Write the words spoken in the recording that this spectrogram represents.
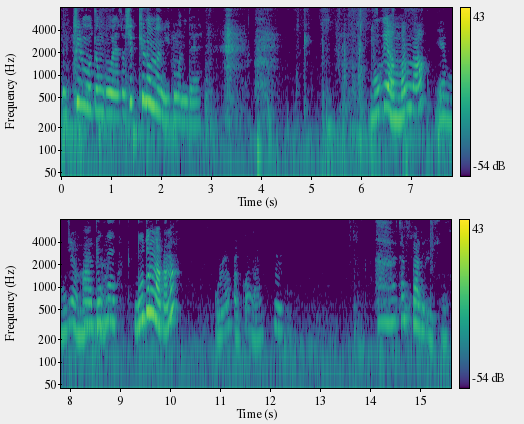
5km 정도에서 10km는 이동한대. 목이 안 맞나? 얘 목이 안 맞나? 아 저거 못 올라가나? 올라갈 거야. 아, 찹쌀이. 있어서.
